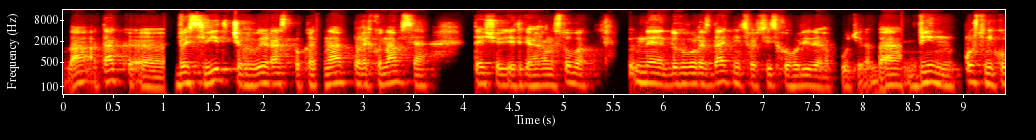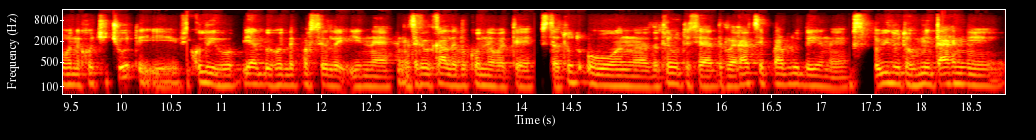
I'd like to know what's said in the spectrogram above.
Да? А так е, весь світ черговий раз поконав, переконався. Те, що є таке гарне слово, не договороздатність російського лідера Путіна. Да він просто нікого не хоче чути, і коли його якби його не просили і не закликали виконувати статут ООН, дотримуватися декларації прав людини, сповідувати гуманітарні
